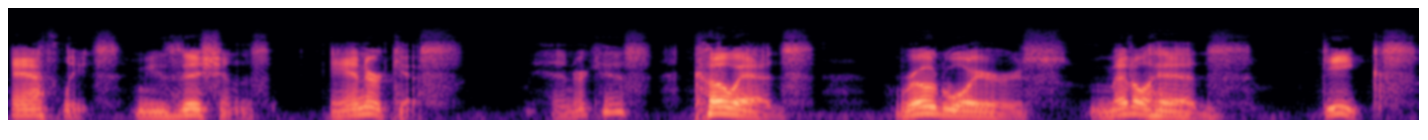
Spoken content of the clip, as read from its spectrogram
Athletes, musicians, anarchists, anarchists, co-eds, road warriors, metalheads, geeks,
